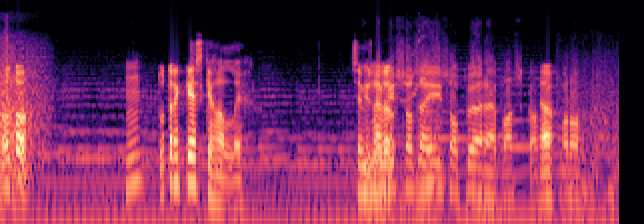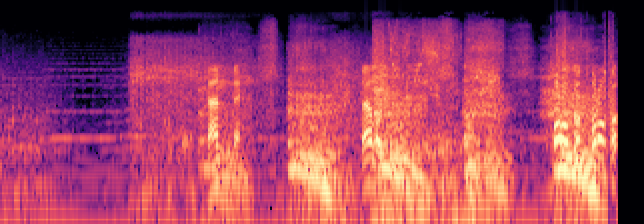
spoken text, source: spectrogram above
Proto, Hmm? tuu tänne keskihalliin. Se missä missä on se iso pyöreä paska. Joo. Moro. Tänne. Täällä on... Porukka, porukka!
